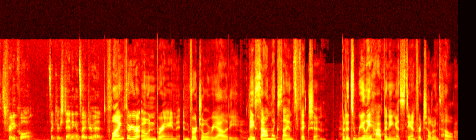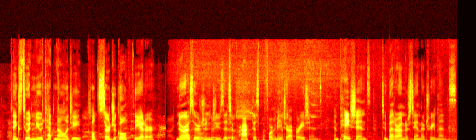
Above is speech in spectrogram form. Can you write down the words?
It's pretty cool. It's like you're standing inside your head. Flying through your own brain in virtual reality may sound like science fiction, but it's really happening at Stanford Children's Health thanks to a new technology called surgical theater. Neurosurgeons use it to practice before major operations and patients to better understand their treatments.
